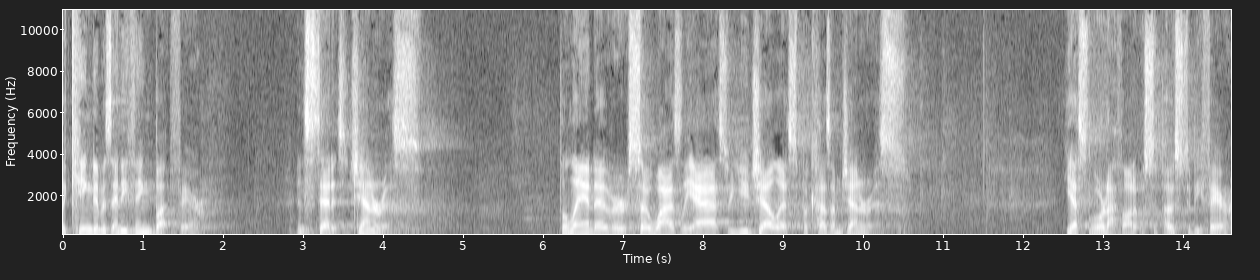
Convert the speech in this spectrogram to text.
The kingdom is anything but fair. Instead, it's generous the landowner so wisely asks, Are you jealous because I'm generous? Yes, Lord, I thought it was supposed to be fair.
